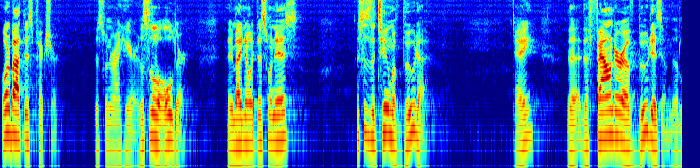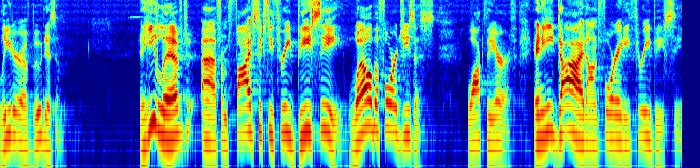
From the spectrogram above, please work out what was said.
What about this picture? This one right here. This is a little older. Anybody know what this one is? This is the tomb of Buddha. Okay? The, the founder of Buddhism, the leader of Buddhism. And he lived uh, from 563 BC, well before Jesus walked the earth. And he died on 483 BC.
